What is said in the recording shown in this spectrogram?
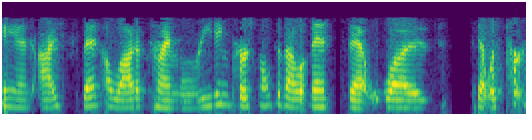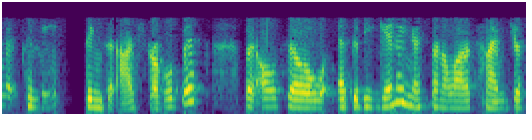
And I spent a lot of time reading personal development that was that was pertinent to me, things that I struggled with. But also at the beginning I spent a lot of time just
